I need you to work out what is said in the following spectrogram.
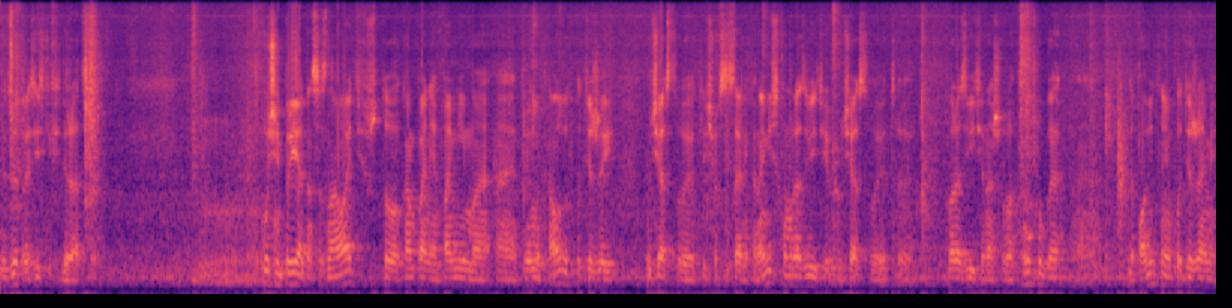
бюджет Российской Федерации. Очень приятно осознавать, что компания помимо э, прямых налоговых платежей участвует еще в социально-экономическом развитии, участвует э, в развитии нашего округа э, дополнительными платежами.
